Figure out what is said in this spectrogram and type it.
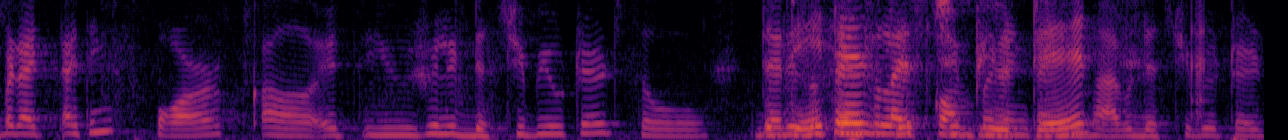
But I, I think Spark, uh, it's usually distributed, so The there is a data is centralized component and distributed. you have a distributed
